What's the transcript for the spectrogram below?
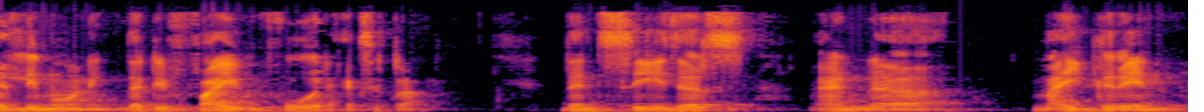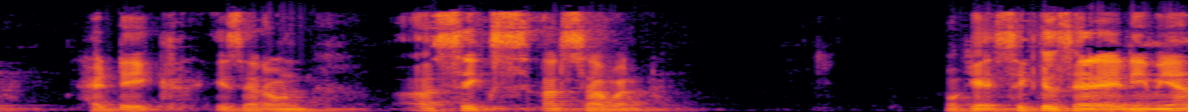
early morning that is 5 4 etc then seizures and uh, migraine headache is around 6 or 7 okay sickle cell anemia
